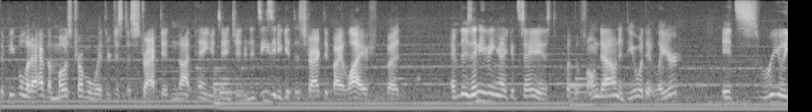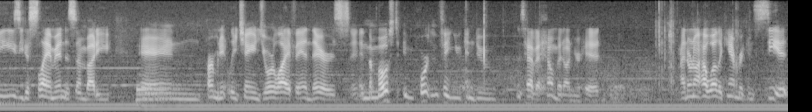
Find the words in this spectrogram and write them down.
the people that I have the most trouble with are just distracted and not paying attention. And it's easy to get distracted by life, but if there's anything I could say is to put the phone down and deal with it later. It's really easy to slam into somebody and permanently change your life and theirs. And the most important thing you can do is have a helmet on your head. I don't know how well the camera can see it,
